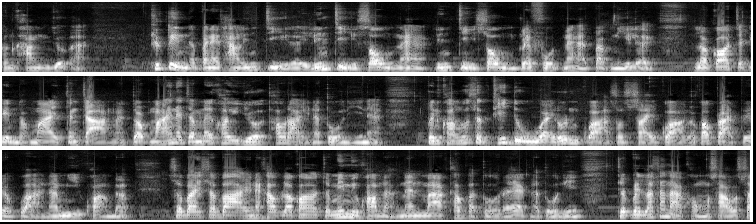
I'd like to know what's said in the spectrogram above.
ค่อนข้างเยอะอะคือกลิ่นไปในทางลิ้นจี่เลย ลิ้นจี่ส้มนะฮะลิ้นจี่ส้มเกรฟฟูดนะฮะแบบนี้เลย แล้วก็จะกลิ่นดอกไม้จางๆนะดอกไม้เนี่ยจะไม่ค่อยเยอะเท่าไหร่นะตัวนี้นะ เป็นความรู้สึกที่ดูวัยรุ่นกว่าสดใสกว่า แล้วก็ปราดเปรียวกว่านะมีความแบบสบายๆนะครับ แล้วก็จะไม่มีความหนักแน่นมากเท่ากับตัวแรกนะตัวนี้ จะเป็นลักษณะของสาวใส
